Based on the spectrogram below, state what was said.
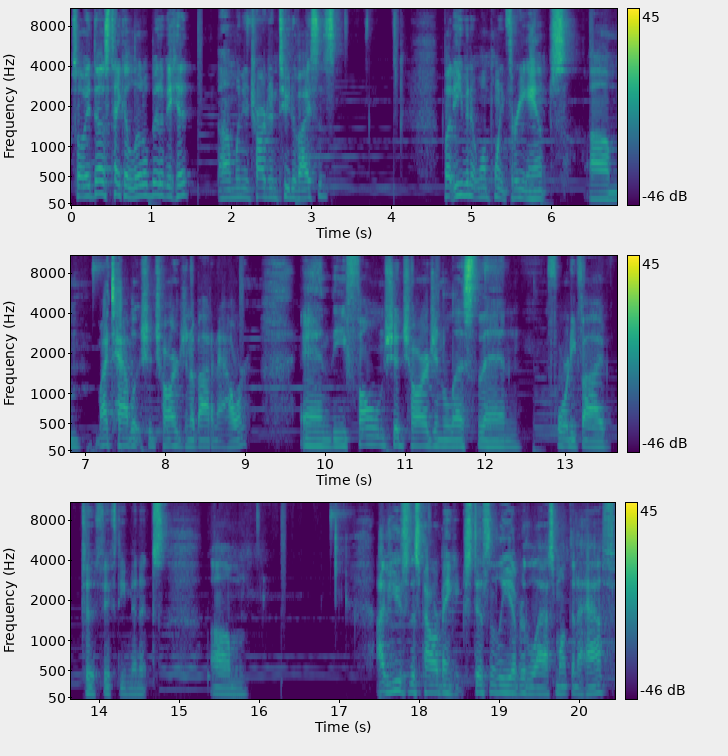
So it does take a little bit of a hit um, when you're charging two devices. But even at 1.3 amps, um, my tablet should charge in about an hour, and the phone should charge in less than 45 to 50 minutes. Um, I've used this power bank extensively over the last month and a half,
